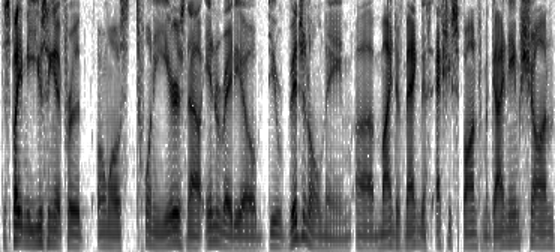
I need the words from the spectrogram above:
despite me using it for almost 20 years now in radio, the original name, uh, Mind of Magnus, actually spawned from a guy named Sean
